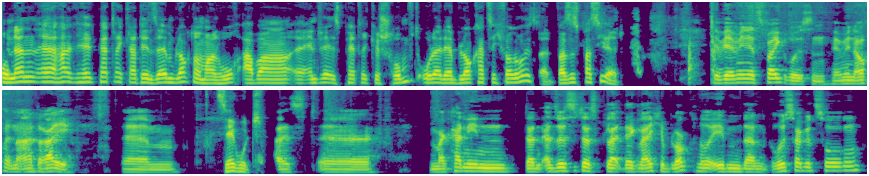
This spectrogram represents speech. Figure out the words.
Und dann äh, halt, hält Patrick gerade denselben Block nochmal hoch, aber äh, entweder ist Patrick geschrumpft oder der Block hat sich vergrößert. Was ist passiert? Ja, wir haben ihn jetzt zwei Größen. Wir haben ihn auch in A3. Ähm, Sehr gut. Heißt, äh, man kann ihn dann, also es ist das der gleiche Block, nur eben dann größer gezogen,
